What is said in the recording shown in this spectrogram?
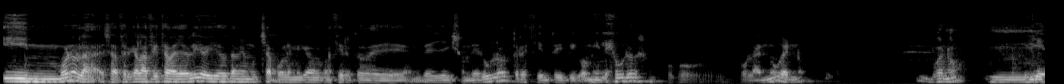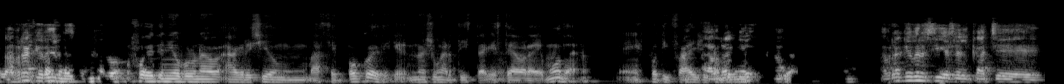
Y bueno, la, se acerca la fiesta de Valladolid, he oído también mucha polémica en el concierto de, de, Jason Derulo, 300 y pico mil euros, un poco por las nubes, ¿no? Bueno, mmm, habrá que ver. Fue detenido por una agresión hace poco, es decir, que no es un artista que esté ahora de moda, ¿no? en Spotify. Habrá que, habrá que, ver si es el caché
